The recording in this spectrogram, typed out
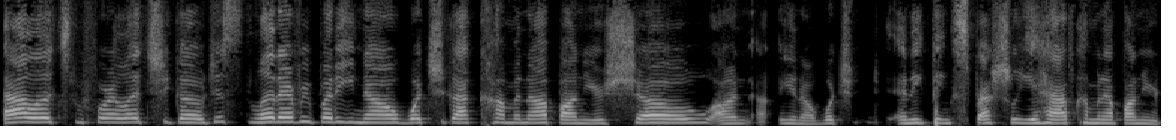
Alex, before I let you go, just let everybody know what you got coming up on your show, on uh, you know what you, anything special you have coming up on your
